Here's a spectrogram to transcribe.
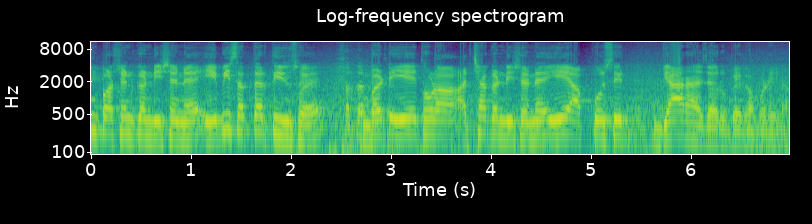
99 परसेंट कंडीशन है ये भी सत्तर तीन सौ है 70 बट ये थोड़ा अच्छा कंडीशन है ये आपको सिर्फ़ ग्यारह हज़ार रुपये का पड़ेगा।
